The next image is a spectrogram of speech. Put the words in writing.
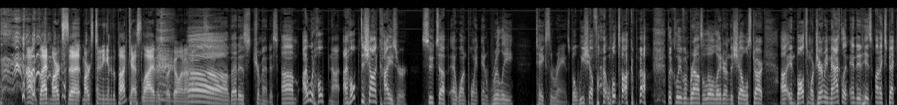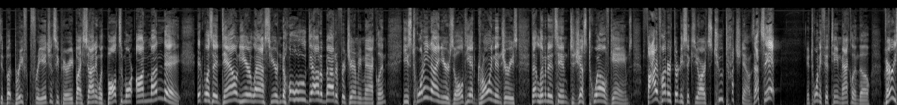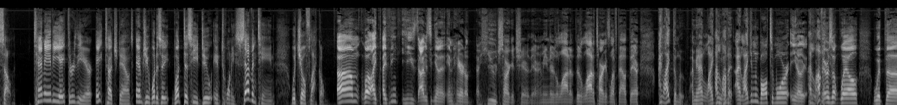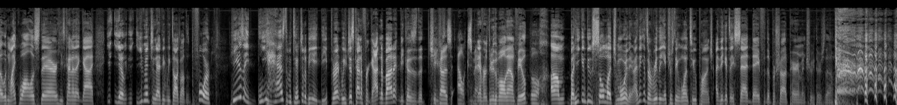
Oh, I'm glad Mark's uh, Mark's tuning into the podcast live as we're going on. so. Ah, that is tremendous. Um, I would hope not. I hope DeShone Kizer suits up at one point and really takes the reins. But we shall find. We'll talk about the Cleveland Browns a little later in the show. We'll start uh, in Baltimore. Jeremy Maclin ended his unexpected but brief free agency period by signing with Baltimore on Monday. It was a down year last year, no doubt about it for Jeremy Maclin. He's 29 years old. He had growing injuries that limited him to just 12 games, 536 yards, two touchdowns. That's it. In 2015, Maclin though very solid. 1088 through the air, eight touchdowns. MG, what is he? What does he do in 2017 with Joe Flacco? Um. Well, I, I think he's obviously going to inherit a, a huge target share there. I mean, there's a lot of there's a lot of targets left out there. I like the move. I mean, I like. I love in- it. I like him in Baltimore. You know, I love it. Pairs up well with uh, with Mike Wallace there. He's kind of that guy. You, you know, you mentioned. I think we talked about this before. He is a he has the potential to be a deep threat. We've just kind of forgotten about it because the Chiefs because Alex Smith never threw the ball downfield. Ugh. Um, but he can do so much more there. I think it's a really interesting one-two punch. I think it's a sad day for the Breshad Perriman truthers, though.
